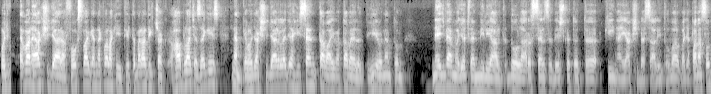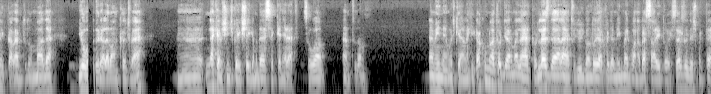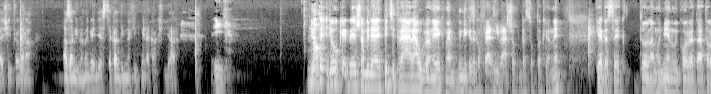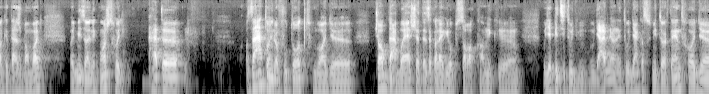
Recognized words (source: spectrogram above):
hogy van-e aksi gyára a Volkswagennek, valaki itt írta, mert addig csak hablaty az egész, nem kell, hogy aksi gyára legyen, hiszen tavaly, vagy tavaly előtti hír, hogy nem tudom, 40 vagy 50 milliárd dolláros szerződést kötött kínai aksi beszállítóval, vagy a Panasoniccal, nem tudom már, de jó előre le van kötve. Nekem sincs pékségem, de eszek kenyeret. Szóval nem tudom. Nem hinném, hogy kell nekik akkumulátorgyár, mert lehet, hogy lesz, de lehet, hogy úgy gondolják, hogy amíg megvan a beszállítói szerződés, meg teljesítve van a az, amiben megegyeztek, addig nekik minek aksi gyár. Így. Jött egy jó kérdés, amire egy picit rá, ráugranék, mert mindig ezek a felhívások be szoktak jönni. Kérdezték tőlem, hogy milyen új korvett átalakításban vagy, vagy mi zajlik most, hogy hát a zátonyra futott, vagy csapdába esett, ezek a legjobb szavak, amik ugye picit úgy, úgy árnyalni tudják azt, hogy mi történt, hogy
